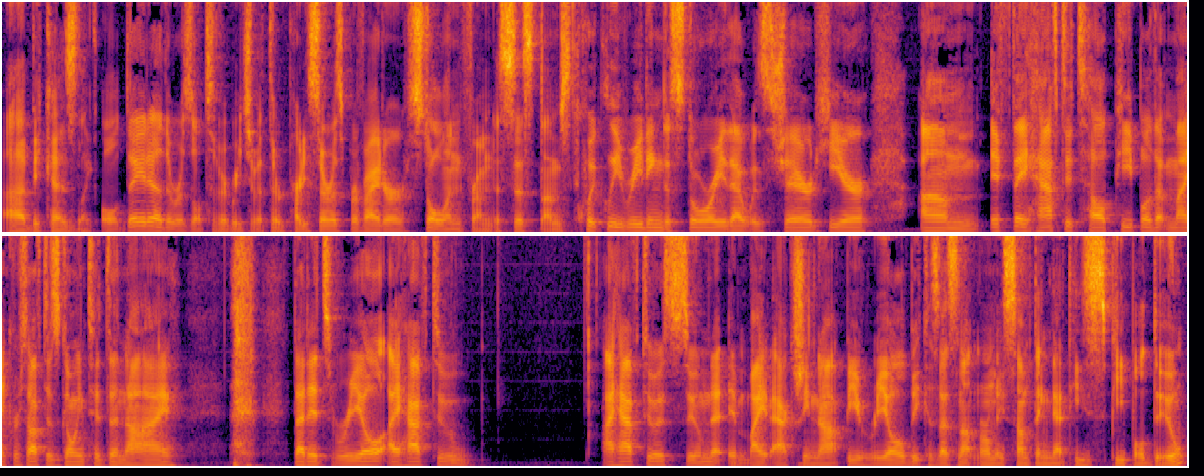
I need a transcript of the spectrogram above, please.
Uh, because, like old data, the results of a breach of a third party service provider stolen from the systems. Quickly reading the story that was shared here, um, if they have to tell people that Microsoft is going to deny that it's real, I have to I have to assume that it might actually not be real because that's not normally something that these people do.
